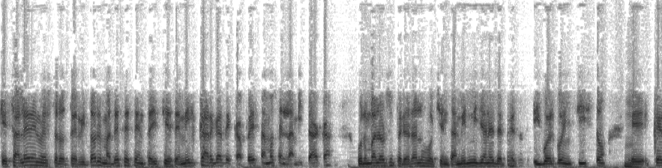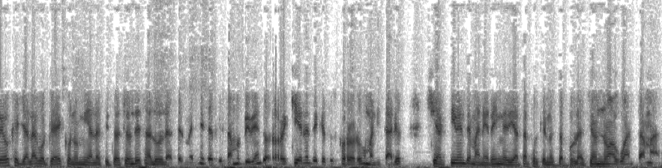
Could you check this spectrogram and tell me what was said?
que sale de nuestro territorio, más de 67 mil cargas de café, estamos en la mitaca con un valor superior a los 80 mil millones de pesos. Y vuelvo, insisto, mm. eh, creo que ya la golpeada economía, la situación de salud, las emergencias que estamos viviendo requieren de que estos corredores humanitarios se activen de manera inmediata porque nuestra población no aguanta más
